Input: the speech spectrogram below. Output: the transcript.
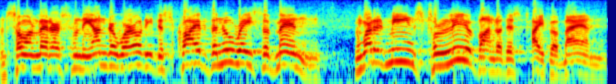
And so in Letters from the Underworld, he describes the new race of men and what it means to live under this type of man.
